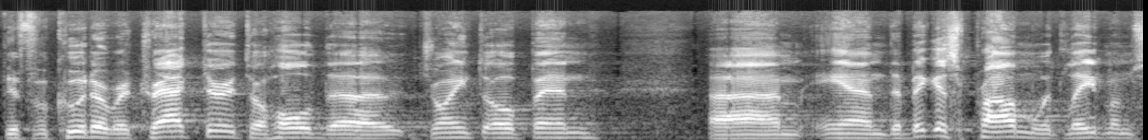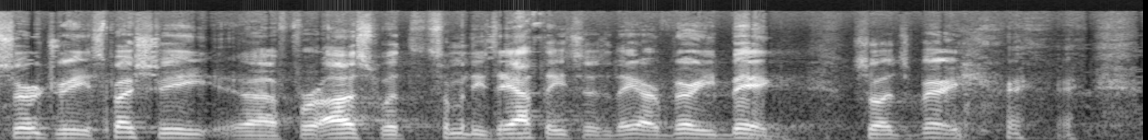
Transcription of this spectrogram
The Fukuda retractor to hold the joint open. Um, and the biggest problem with labrum surgery, especially uh, for us with some of these athletes, is they are very big. So it's very,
